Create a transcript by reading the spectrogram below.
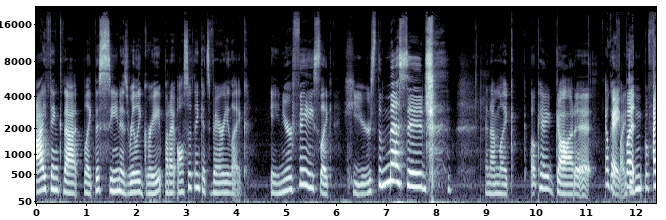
I think that like this scene is really great, but I also think it's very like in your face, like here's the message, and I'm like, okay, got it. Okay, if I but didn't before,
